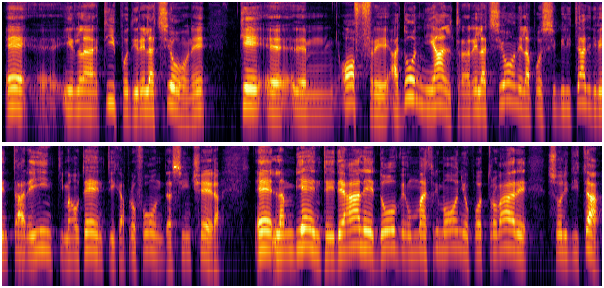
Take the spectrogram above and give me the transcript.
è eh, il tipo di relazione che eh, ehm, offre ad ogni altra relazione la possibilità di diventare intima, autentica, profonda, sincera è l'ambiente ideale dove un matrimonio può trovare solidità,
